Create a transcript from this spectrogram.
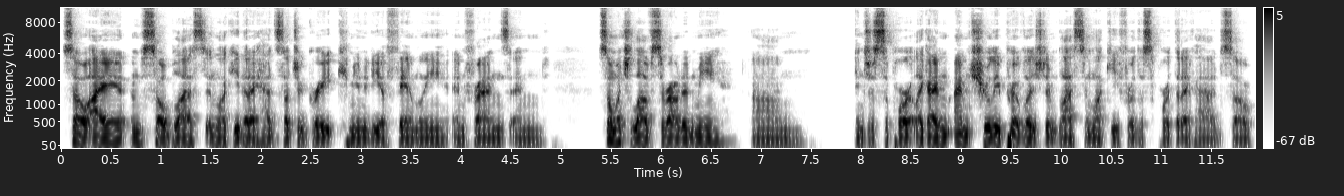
So I am so blessed and lucky that I had such a great community of family and friends, and so much love surrounded me. um, and just support. Like I'm I'm truly privileged and blessed and lucky for the support that I've had. So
